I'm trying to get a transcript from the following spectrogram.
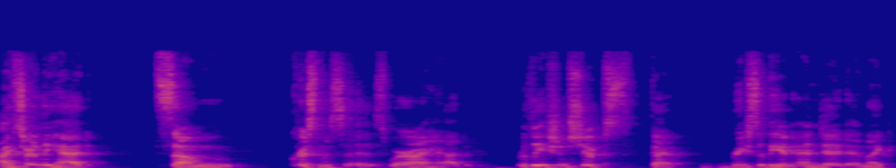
I certainly had some Christmases where I had relationships that recently had ended and like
